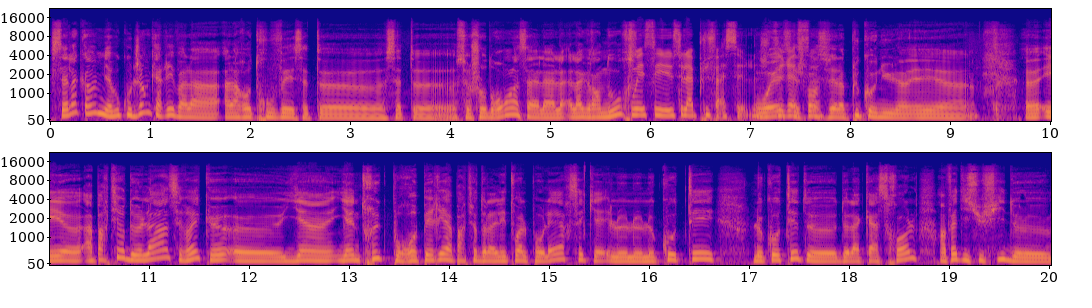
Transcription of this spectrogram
c'est là quand même il y a beaucoup de gens qui arrivent à la, à la retrouver cette euh, cette euh, ce chaudron là, ça, la, la, la grande ours. Oui, c'est la plus facile. Ouais, je je pense que c'est la plus connue. Là, et euh, et à partir de là, c'est vrai que il y, a un- il y a un truc pour repérer à partir de la l'étoile polaire, c'est qu'il y a le, le, le côté, le côté de, de la casserole. En fait, il suffit de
